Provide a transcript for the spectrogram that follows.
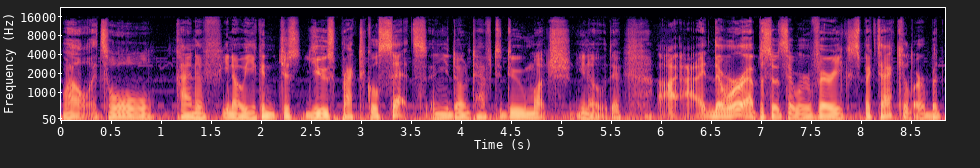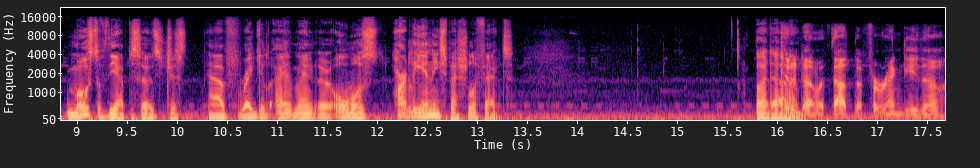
well, it's all kind of, you know, you can just use practical sets and you don't have to do much, you know. There, I, I, there were episodes that were very spectacular, but most of the episodes just have regular, I mean, almost hardly any special effects. But uh, could have done without the Ferengi, though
